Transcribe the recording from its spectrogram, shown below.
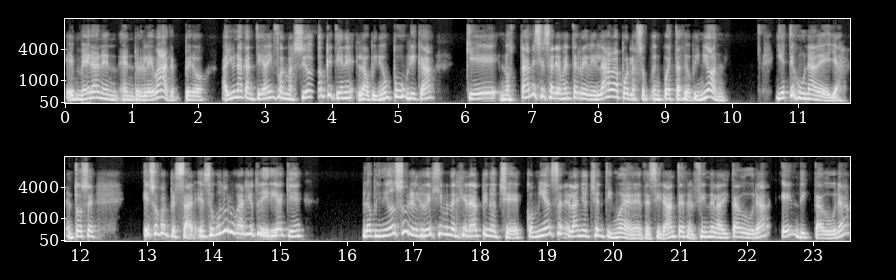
esmeran en, en relevar, pero hay una cantidad de información que tiene la opinión pública que no está necesariamente revelada por las encuestas de opinión. Y esta es una de ellas. Entonces, eso para empezar. En segundo lugar, yo te diría que la opinión sobre el régimen del general Pinochet comienza en el año 89, es decir, antes del fin de la dictadura, en dictadura,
